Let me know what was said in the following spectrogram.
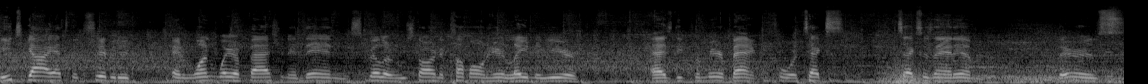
Each guy has contributed in one way or fashion. And then Spiller, who's starting to come on here late in the year as the premier back for Tex, Texas A&M. There's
